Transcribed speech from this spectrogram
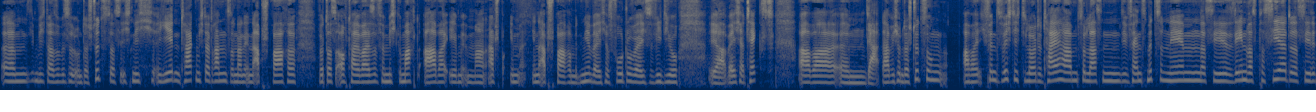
ähm, mich da so ein bisschen unterstützt, dass ich nicht jeden Tag mich da dran, sondern in Absprache wird das auch teilweise für mich gemacht, aber eben immer in Absprache mit mir, welches Foto, welches Video, ja, welcher Text. Aber ähm, ja, da habe ich Unterstützung aber ich finde es wichtig, die Leute teilhaben zu lassen, die Fans mitzunehmen, dass sie sehen, was passiert, dass sie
